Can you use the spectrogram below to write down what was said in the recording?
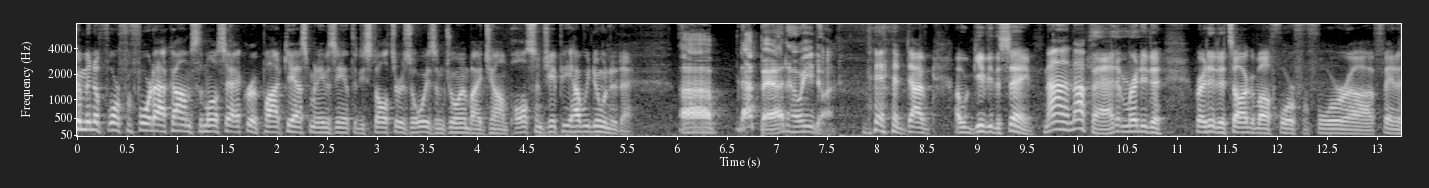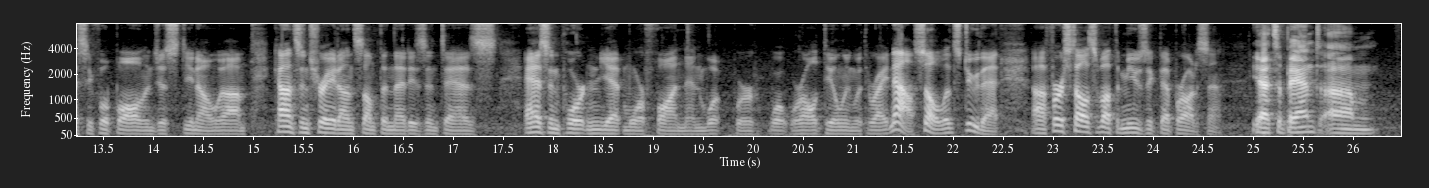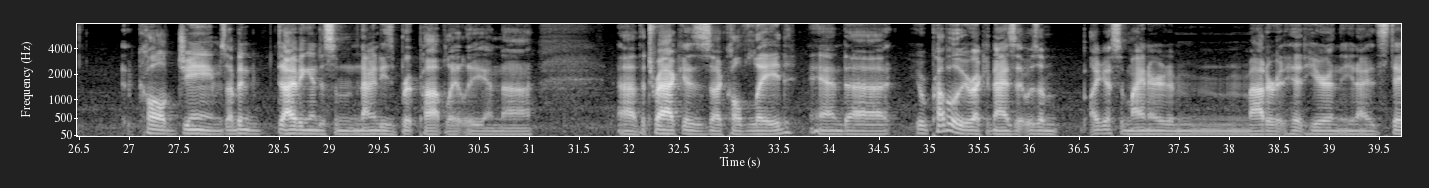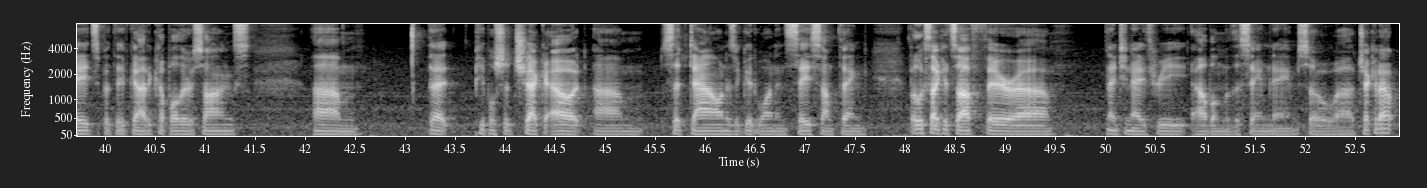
Welcome into 4for4.com. It's the most accurate podcast. My name is Anthony Stalter. As always, I'm joined by John Paulson. JP, how are we doing today? Uh, not bad. How are you doing? I, I would give you the same. Nah, not bad. I'm ready to ready to talk about four for four uh, fantasy football and just you know um, concentrate on something that isn't as as important yet more fun than what we're what we're all dealing with right now. So let's do that. Uh, first, tell us about the music that brought us in. Yeah, it's a band um, called James. I've been diving into some '90s Britpop lately, and uh, uh, the track is uh, called "Laid," and uh, you'll probably recognize it. was a I guess a minor to moderate hit here in the United States, but they've got a couple other songs um, that people should check out. Um, Sit Down is a good one, and Say Something. But it looks like it's off their uh, 1993 album of the same name, so uh, check it out.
